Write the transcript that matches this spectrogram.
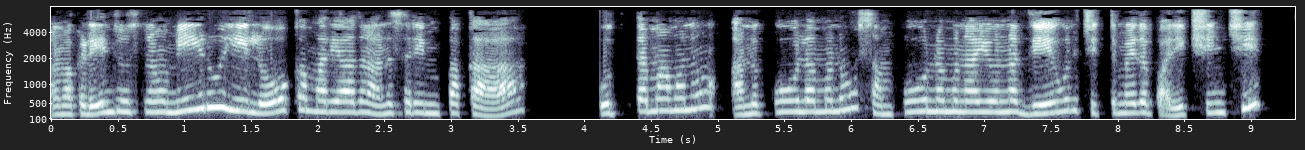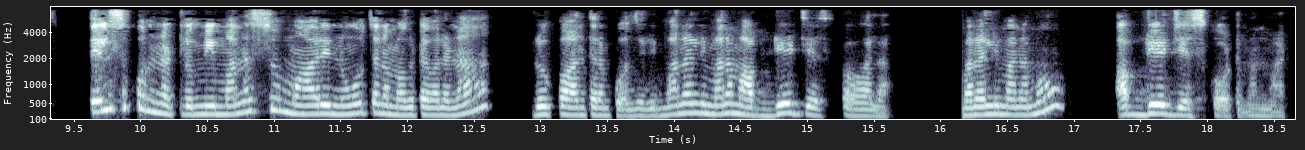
మనం అక్కడ ఏం చూస్తున్నాము మీరు ఈ లోక మర్యాదను అనుసరింపక ఉత్తమమును అనుకూలమును సంపూర్ణమునై ఉన్న దేవుని చిత్త మీద పరీక్షించి తెలుసుకున్నట్లు మీ మనస్సు మారి నూతన మొగట వలన రూపాంతరం పొందింది మనల్ని మనం అప్డేట్ చేసుకోవాలా? మనల్ని మనము అప్డేట్ చేసుకోవటం అనమాట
